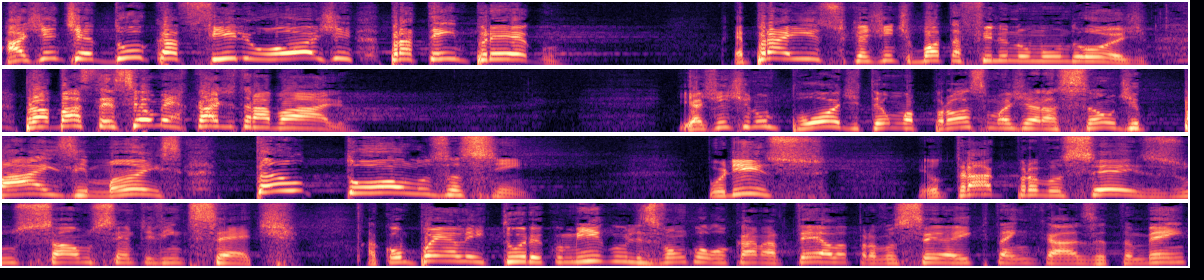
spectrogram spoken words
A gente educa filho hoje para ter emprego. É para isso que a gente bota filho no mundo hoje para abastecer o mercado de trabalho. E a gente não pode ter uma próxima geração de pais e mães tão tolos assim. Por isso, eu trago para vocês o Salmo 127. Acompanhe a leitura comigo, eles vão colocar na tela para você aí que está em casa também.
